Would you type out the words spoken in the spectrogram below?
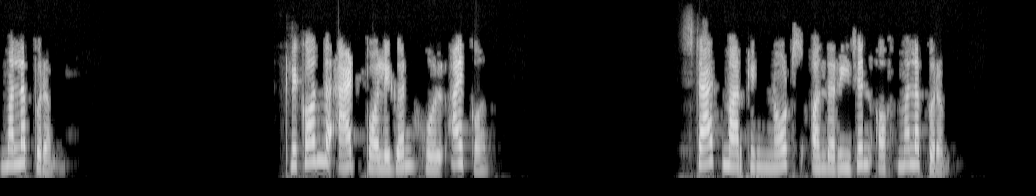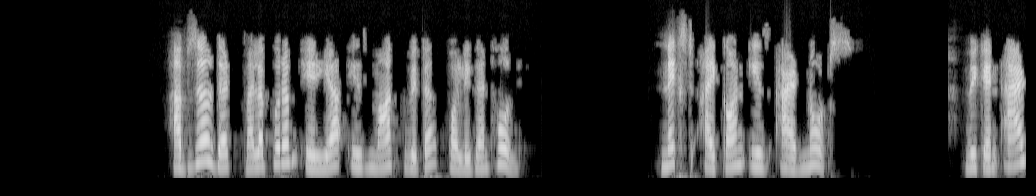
Malappuram. Click on the Add Polygon Hole icon. Start marking nodes on the region of Malappuram. Observe that Malappuram area is marked with a polygon hole. Next icon is Add Nodes. We can add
